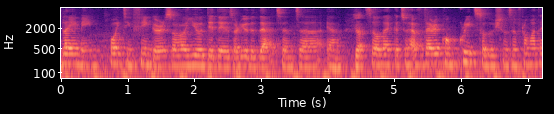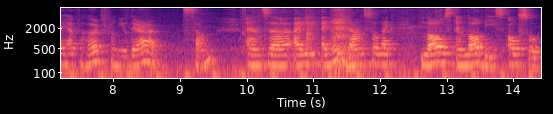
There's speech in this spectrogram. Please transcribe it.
blaming, pointing fingers, or you did this or you did that, and uh, yeah. Yeah. So like uh, to have very concrete solutions. And from what I have heard from you, there are some, and uh, I I noted down so like laws and lobbies also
